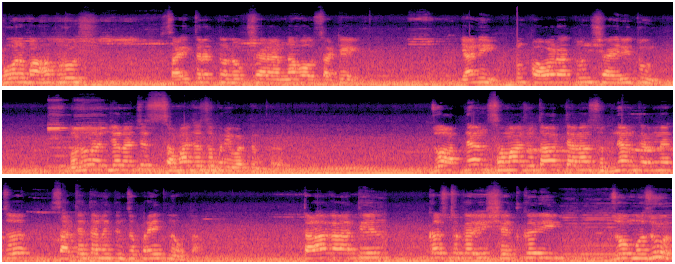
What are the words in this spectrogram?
थोर महापुरुष साहित्यरत्न लोकशाहीर अण्णाभाऊ साठे यांनी पवाडातून शायरीतून मनोरंजनाचे समाजाचं परिवर्तन करत जो अज्ञान समाज होता त्यांना सुज्ञान करण्याचं सातत्याने त्यांचा प्रयत्न होता. तळागाळातील कष्टकरी शेतकरी जो मजूर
